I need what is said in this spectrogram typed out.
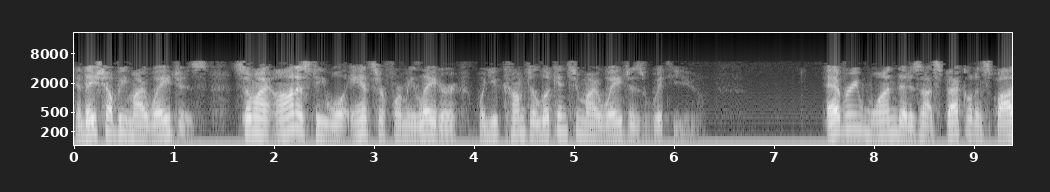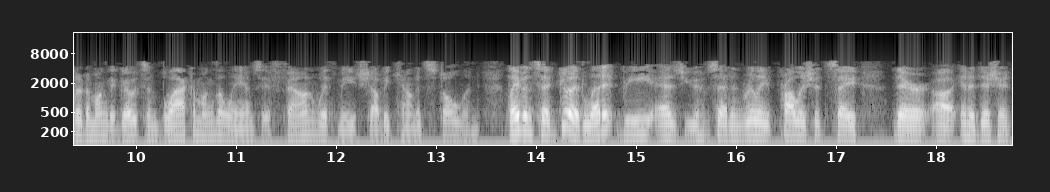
and they shall be my wages. So my honesty will answer for me later when you come to look into my wages with you. Every one that is not speckled and spotted among the goats and black among the lambs, if found with me, shall be counted stolen. Laban said, Good, let it be as you have said. And really, probably should say there, uh, in addition,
